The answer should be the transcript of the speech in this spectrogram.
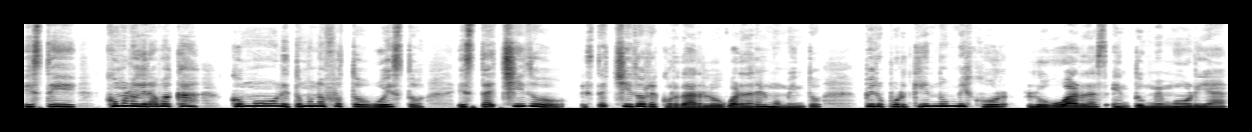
este, ¿cómo lo grabo acá? ¿Cómo le tomo una foto o esto? Está chido, está chido recordarlo, guardar el momento, pero ¿por qué no mejor lo guardas en tu memoria?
